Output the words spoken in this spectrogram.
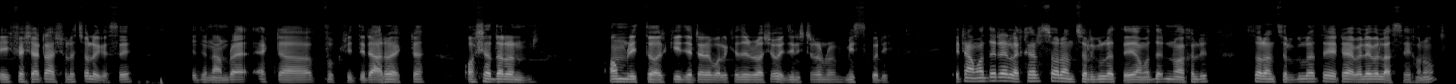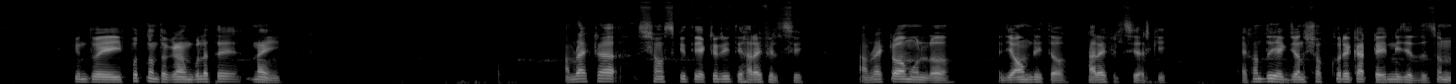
এই পেশাটা আসলে চলে গেছে। এই জন্য আমরা একটা প্রকৃতির আরও একটা অসাধারণ অমৃত আর কি যেটা বলে খেজুর রস, ওই জিনিসটা আমরা মিস করি। এটা আমাদের এলাকার চরাঞ্চলগুলাতে আমাদের নোয়াখালীর চরাঞ্চলগুলাতে এটা অ্যাভেলেবেল আছে এখনও। কিন্তু এই প্রত্যন্ত গ্রামগুলাতে নাই। আমরা একটা সংস্কৃতি, একটা রীতি হারায় ফেলছি। আমরা একটা অমূল্য যে অমৃত হারায় ফেলছি আর কি এখন দুই একজন শখ করে কাটে নিজেদের জন্য।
